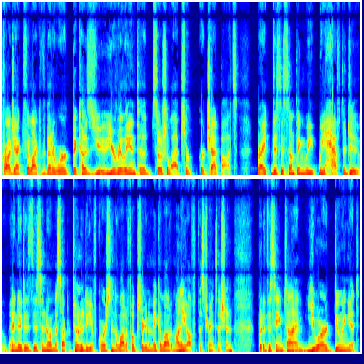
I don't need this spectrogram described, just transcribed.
project, for lack of a better word, because you, you're really into social apps or, or chatbots, right? This is something we we have to do, and it is this enormous opportunity, of course. And a lot of folks are going to make a lot of money off of this transition, but at the same time, you are doing it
